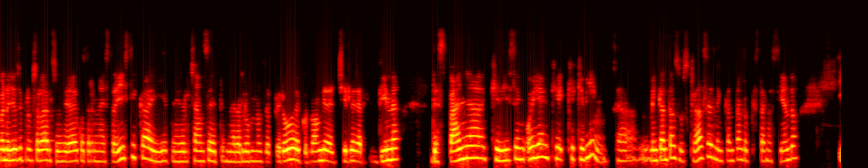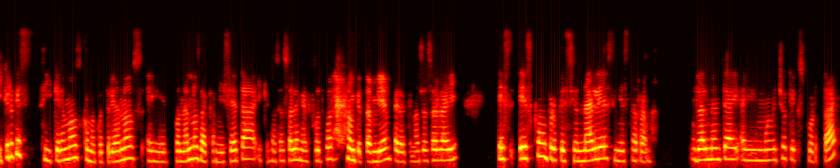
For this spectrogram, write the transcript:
bueno, yo soy profesora de la Sociedad Ecuatoriana de Estadística y he tenido el chance de tener alumnos de Perú, de Colombia, de Chile, de Argentina, de España que dicen, oigan, qué, qué, bien, o sea, me encantan sus clases, me encantan lo que están haciendo. Y creo que si queremos como ecuatorianos eh, ponernos la camiseta y que no sea solo en el fútbol, aunque también, pero que no sea solo ahí, es, es como profesionales en esta rama. Realmente hay, hay mucho que exportar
